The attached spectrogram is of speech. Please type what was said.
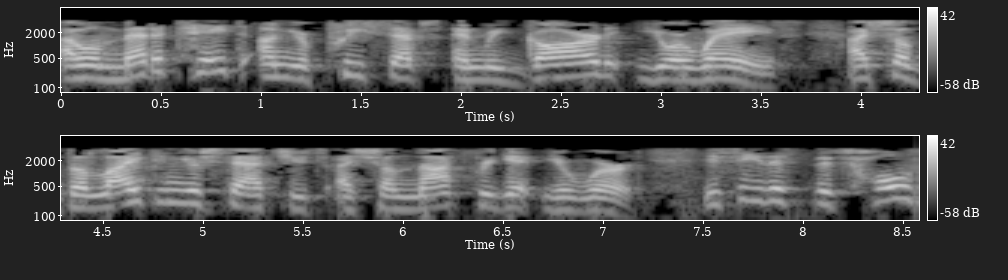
I will meditate on your precepts and regard your ways. I shall delight in your statutes. I shall not forget your word. You see, this, this whole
